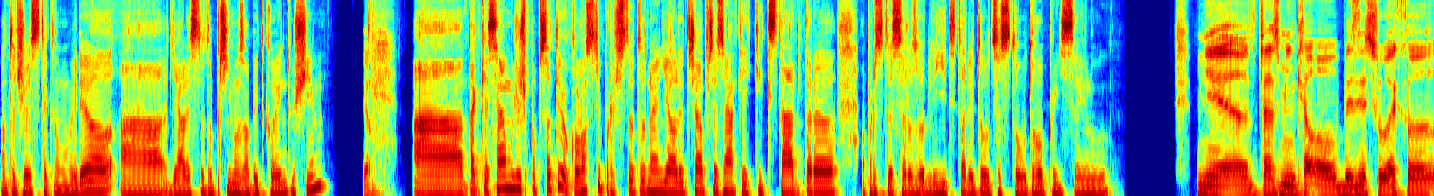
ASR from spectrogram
Natočili jste k tomu video a dělali jste to přímo za Bitcoin, tuším. Jo. A tak jestli nám můžeš popsat ty okolnosti, proč jste to nedělali třeba přes nějaký Kickstarter a proč jste se rozhodli jít tady tou cestou toho pre-saleu? Mě eh, ta zmínka o biznesu jako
